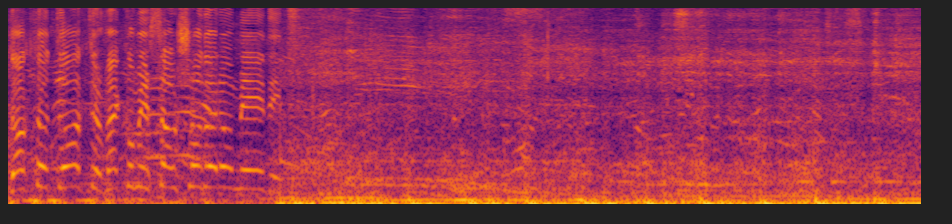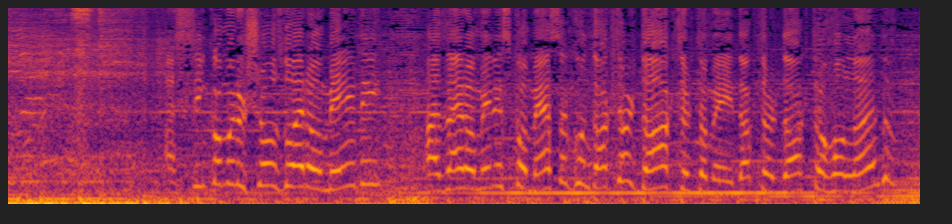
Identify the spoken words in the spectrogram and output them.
Dr. Doctor, vai começar o show do Iron Maiden. Assim como nos shows do Iron Maiden, as Iron Maidens começam com Dr. Doctor também. Dr. Doctor rolando.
